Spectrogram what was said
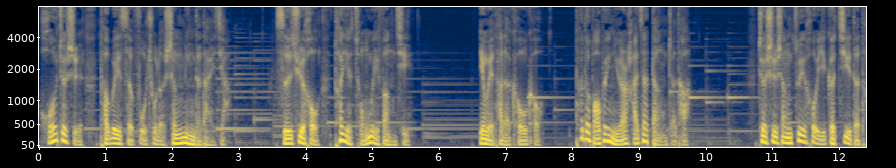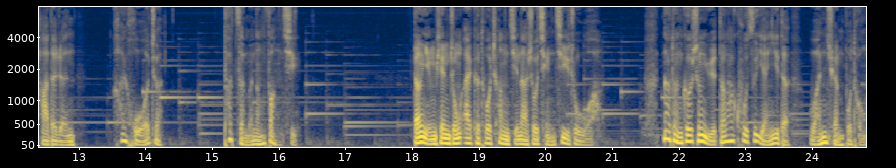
活着时，他为此付出了生命的代价；死去后，他也从未放弃，因为他的 Coco，他的宝贝女儿还在等着他。这世上最后一个记得他的人，还活着，他怎么能放弃？当影片中埃克托唱起那首《请记住我》，那段歌声与德拉库斯演绎的完全不同，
